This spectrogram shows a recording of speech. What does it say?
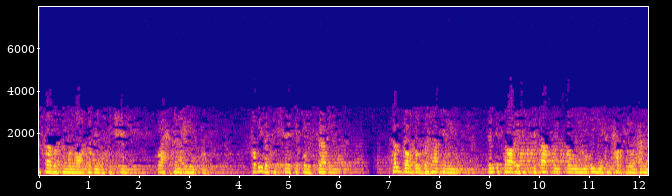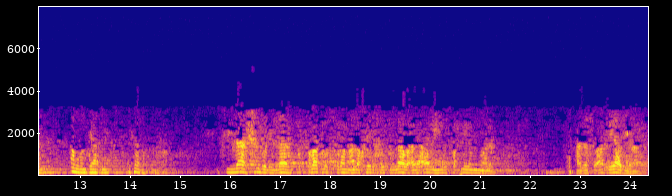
أصابكم الله فضيلة الشيخ وأحسن إليكم. فضيلة الشيخ يقول السائل هل ضرب البهائم للإسراء في السباق أو المضي في الحرف والعمل أمر جائز؟ إجابة بسم الله الحمد لله والصلاة والسلام على خير خلق الله وعلى آله وصحبه ومن والاه. هذا سؤال رياضي هذا.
